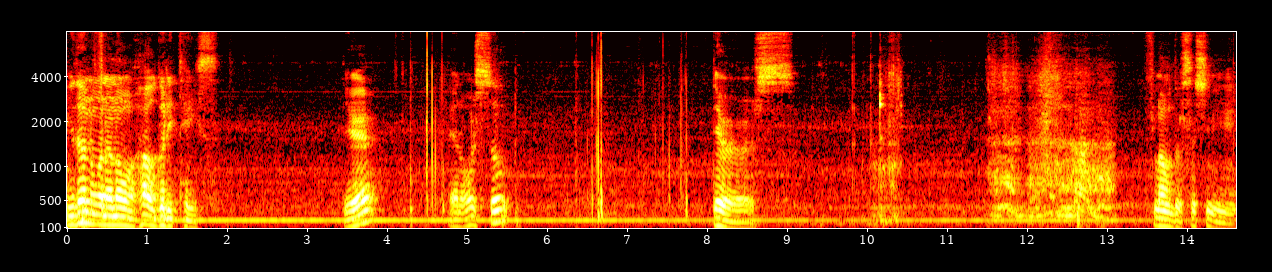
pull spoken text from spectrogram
you don't want to know how good it tastes. There, and also there's flounder sashimi.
